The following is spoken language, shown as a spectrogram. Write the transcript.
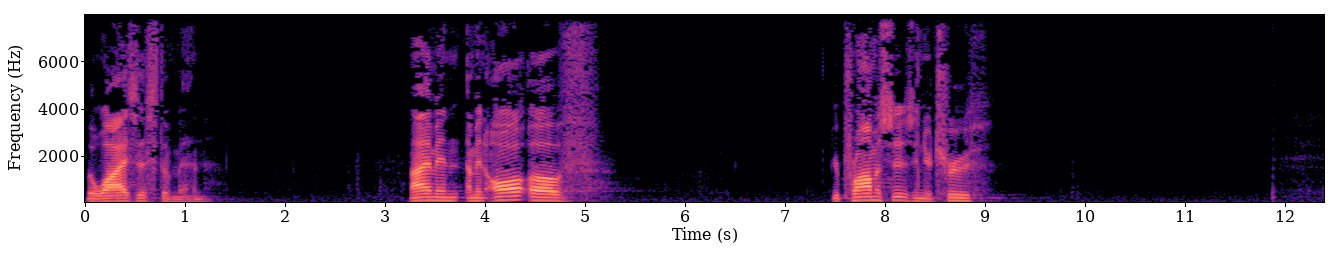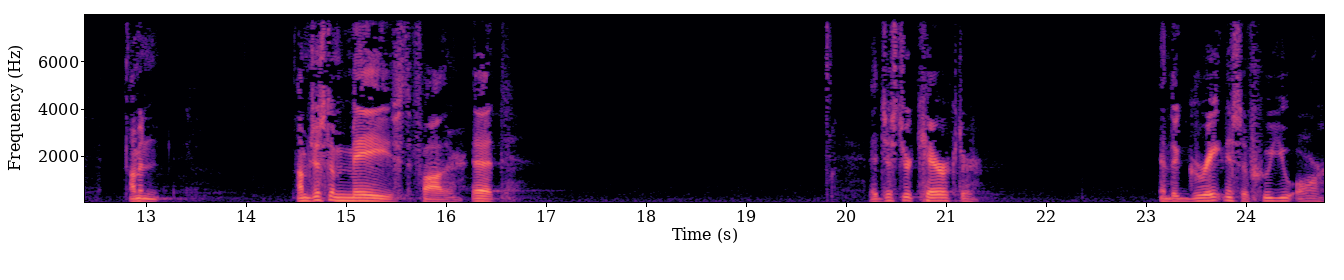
the wisest of men. I'm in, I'm in awe of your promises and your truth. I'm in, I'm just amazed, Father, at, at just your character and the greatness of who you are.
